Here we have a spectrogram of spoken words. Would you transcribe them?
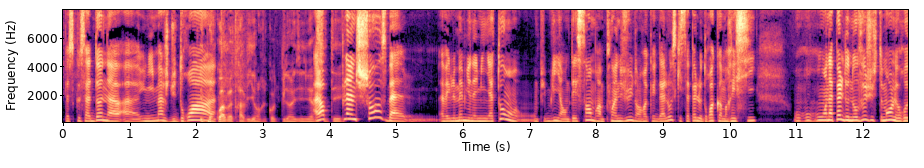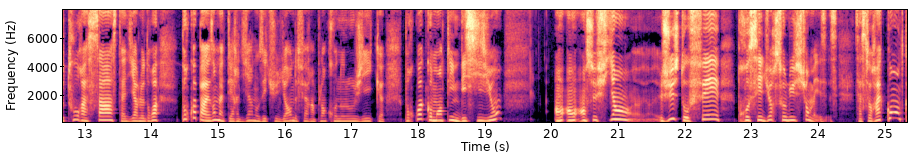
parce que ça donne une image du droit. Et pourquoi, à votre avis, on le raconte plus dans les universités? Alors plein de choses. Bah, avec le même Lionel Mignato, on, publie en décembre un point de vue dans le recueil d'Allos qui s'appelle Le droit comme récit. On, on, appelle de nos voeux justement le retour à ça, c'est-à-dire le droit. Pourquoi, par exemple, interdire nos étudiants de faire un plan chronologique? Pourquoi commenter une décision en, se fiant euh, juste aux faits, procédure, solution. Mais ça se raconte.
